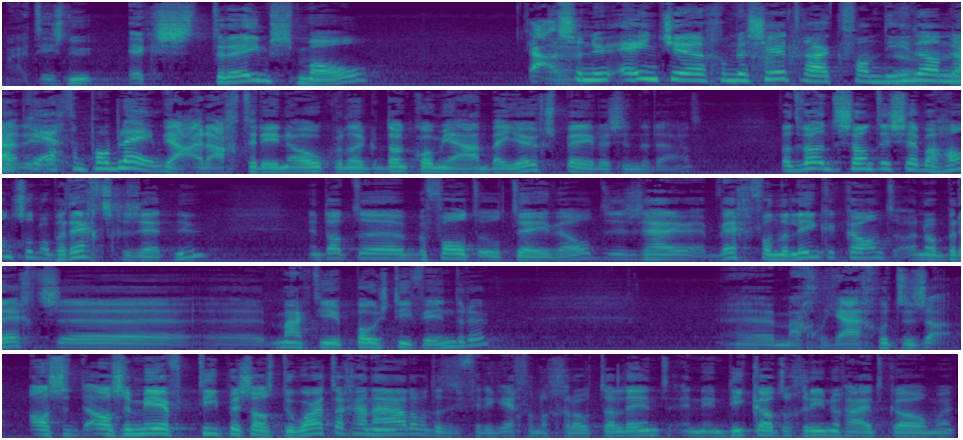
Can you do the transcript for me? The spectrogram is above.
Maar het is nu extreem smal. Ja, als er nu eentje geblesseerd raakt van die, Ja. dan Ja, heb je echt een probleem. Ja, en achterin ook, want dan, dan kom je aan bij jeugdspelers inderdaad. Wat wel interessant is, ze hebben Hanson op rechts gezet nu. En dat eh, bevalt Ulte wel. Dus hij weg van de linkerkant en op rechts eh, eh, maakt hij een positieve indruk. Maar goed, ja, goed dus als, het, als er meer types als Duarte gaan halen, want dat vind ik echt wel een groot talent, en in die categorie nog uitkomen,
